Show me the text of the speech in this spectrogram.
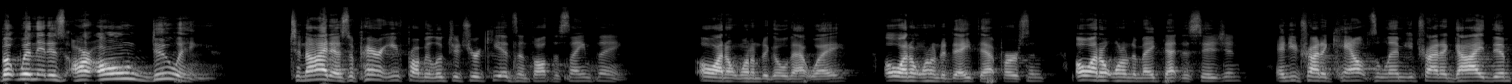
But when it is our own doing, tonight as a parent, you've probably looked at your kids and thought the same thing. Oh, I don't want them to go that way. Oh, I don't want them to date that person. Oh, I don't want them to make that decision. And you try to counsel them, you try to guide them.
